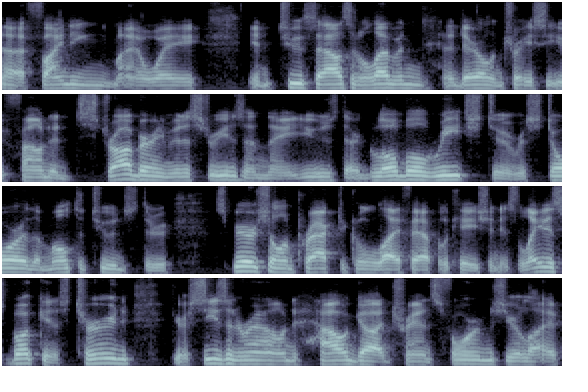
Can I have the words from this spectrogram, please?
uh, Finding My Way." In 2011, uh, Darryl and Tracy founded Strawberry Ministries, and they used their global reach to restore the multitudes through spiritual and practical life application. His latest book is Turn Your Season Around How God Transforms Your Life.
